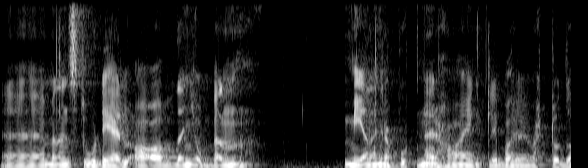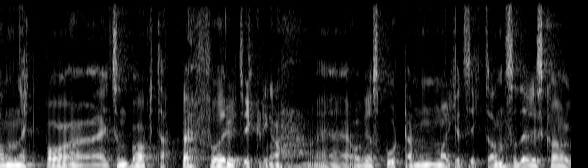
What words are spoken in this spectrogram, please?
eh, Men en stor del av den jobben med den rapporten her har egentlig bare vært å danne et, sånn bakteppe for utviklinga. Og vi har spurt dem om markedssiktene, så det vi skal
